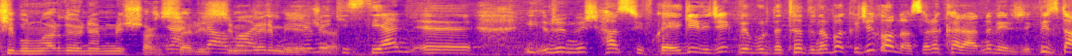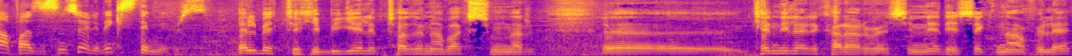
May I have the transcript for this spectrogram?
Ki bunlar da önemli şahıslar Yani isim lahmacunu vermeyeceğim. yemek isteyen e, Rümüş Has Yufka'ya gelecek ve burada tadına bakacak ondan sonra kararını verecek. Biz daha fazlasını söylemek istemiyoruz. Elbette ki bir gelip tadına baksınlar. Ee, kendileri karar versin. Ne desek nafile.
